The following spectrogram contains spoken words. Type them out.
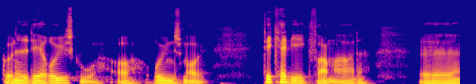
gå ned i det her rygeskur og ryge en smøg. Det kan de ikke fremadrettet. Øh,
